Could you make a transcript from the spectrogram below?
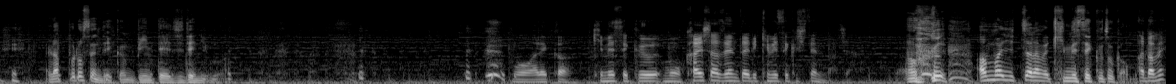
ラップ路線で行く？んヴィンテージデニムは。もうあれか。決めセクもう会社全体で決めセクしてんだじゃあんまりあんま言っちゃダメ決めセクとかも。ああダメ？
